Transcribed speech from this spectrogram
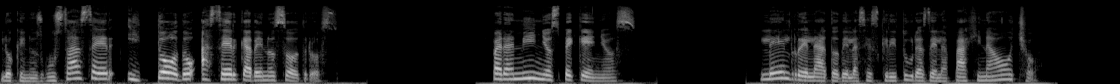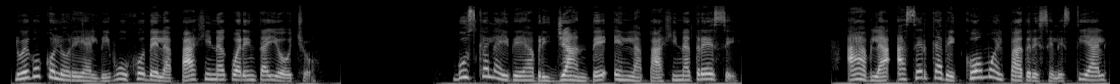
lo que nos gusta hacer y todo acerca de nosotros. Para niños pequeños. Lee el relato de las escrituras de la página 8. Luego colorea el dibujo de la página 48. Busca la idea brillante en la página 13. Habla acerca de cómo el Padre Celestial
